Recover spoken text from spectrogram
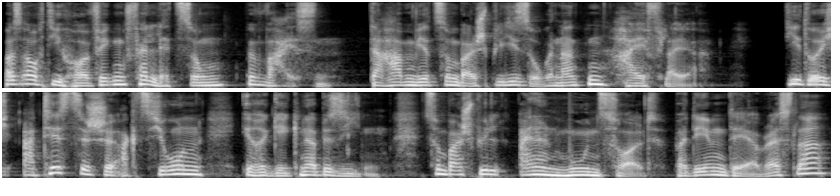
was auch die häufigen Verletzungen beweisen. Da haben wir zum Beispiel die sogenannten Highflyer. die durch artistische Aktionen ihre Gegner besiegen. Zum Beispiel einen Moonsault, bei dem der Wrestler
